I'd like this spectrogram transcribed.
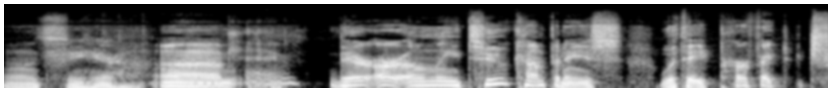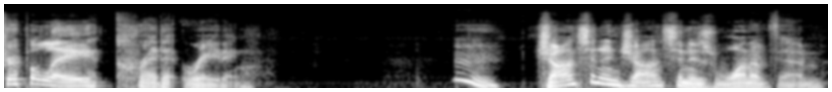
Let's see here. Um, There are only two companies with a perfect AAA credit rating. Hmm. Johnson and Johnson is one of them.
